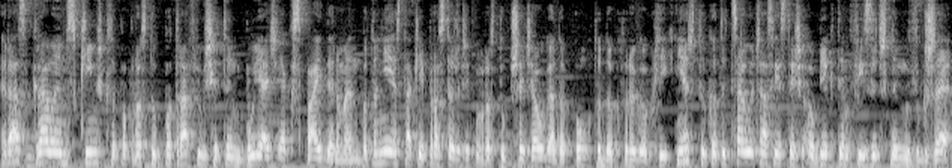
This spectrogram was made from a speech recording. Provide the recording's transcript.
raz grałem z kimś, kto po prostu potrafił się tym bujać jak Spider-Man, bo to nie jest takie proste, że cię po prostu przeciąga do punktu, do którego klikniesz, tylko ty cały czas jesteś obiektem fizycznym w grze.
